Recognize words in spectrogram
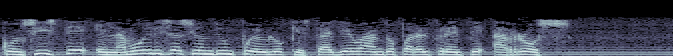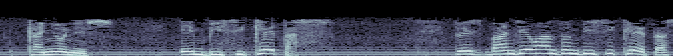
consiste en la movilización de un pueblo que está llevando para el frente arroz, cañones, en bicicletas. Entonces van llevando en bicicletas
